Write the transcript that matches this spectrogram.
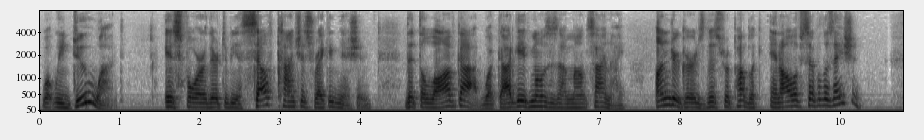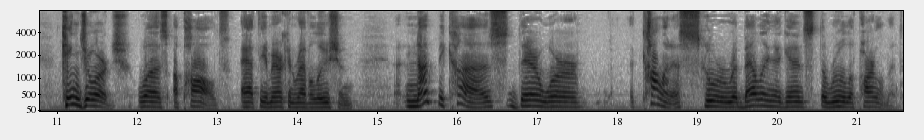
What we do want is for there to be a self conscious recognition that the law of God, what God gave Moses on Mount Sinai, undergirds this republic and all of civilization. King George was appalled at the American Revolution, not because there were colonists who were rebelling against the rule of Parliament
